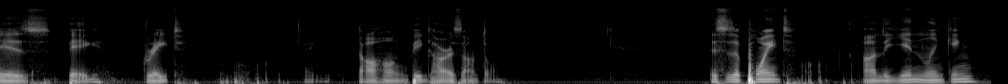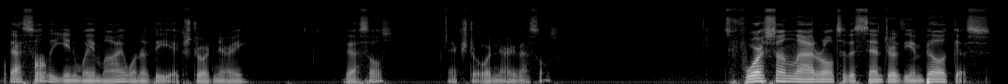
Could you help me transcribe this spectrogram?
is big, great. Da Heng, big horizontal. This is a point on the yin linking vessel, the yin wei mai, one of the extraordinary vessels, extraordinary vessels. It's four-sun lateral to the center of the umbilicus,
